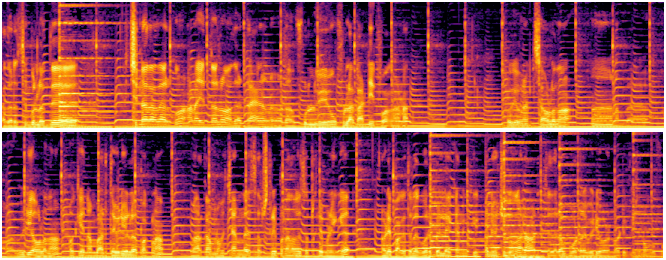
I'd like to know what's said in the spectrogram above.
அதோட சிம்பிள் வந்து சின்னதாக தான் இருக்கும். ஆனால் இருந்தாலும் அதை ட்ராகனோட ஃபுல் வியூவும் ஃபுல்லாக காட்டியிருப்பாங்க. ஆனால் ஓகே ஃப்ரெண்ட்ஸ் அவ்வளோதான் நம்ம வீடியோ அவ்வளோதான் ஓகே நம்ம அடுத்த வீடியோவில் பார்க்கலாம். மறக்காமல் நம்ம சேனலை சப்ஸ்கிரைப் பண்ணாதவங்க சப்ஸ்கிரைப் பண்ணிங்க அப்படியே பக்கத்தில் ஒரு பெல் கனெக்ட் கிளிக் பண்ணி வச்சுக்கோங்க. நான் அடுத்த தடவை போடுற வீடியோட நோட்டிஃபிகேஷன் உங்களுக்கு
